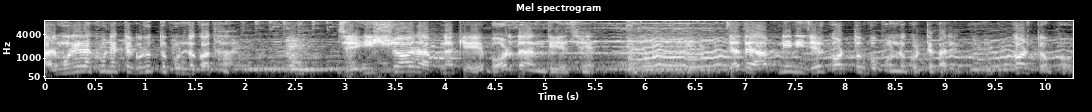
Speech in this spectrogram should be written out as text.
আর মনে রাখুন একটা গুরুত্বপূর্ণ কথা, যে ঈশ্বর আপনাকে বরদান দিয়েছেন। যাতে আপনি নিজের কর্তব্য পূর্ণ করতে পারেন। কর্তব্য।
